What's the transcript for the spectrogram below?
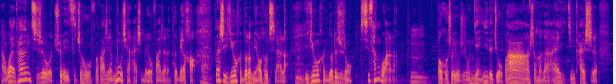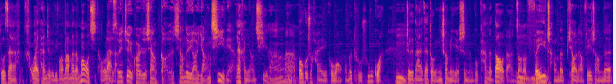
啊，外滩其实我去了一次之后，会发现目前还是没有发展的特别好，嗯但是已经有很多的苗头起来了，嗯已经有很多的这种西餐馆了。嗯，包括说有这种演艺的酒吧啊什么的，哎，已经开始都在外滩这个地方慢慢的冒起头来了。所以这一块就想搞得相对要洋气一点，那很洋气的啊。包括说还有一个网红的图书馆，嗯，这个大家在抖音上面也是能够看得到的，造的非常的漂亮，非常的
